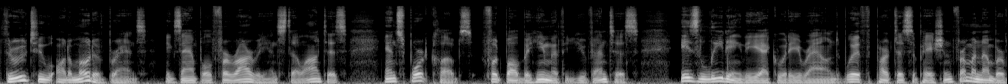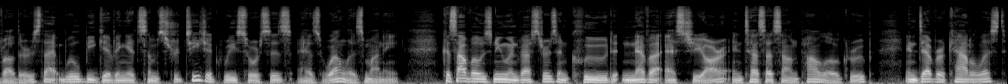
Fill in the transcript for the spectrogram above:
through to automotive brands, example Ferrari and Stellantis, and sport clubs, football behemoth Juventus, is leading the equity round with participation from a number of others that will be giving it some strategic resources as well as money. Casavo's new investors include Neva SGR Intesa Sanpaolo Group, Endeavor Catalyst,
